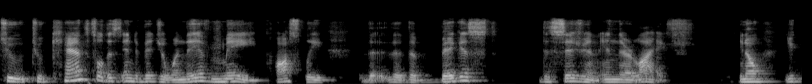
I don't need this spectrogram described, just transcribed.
to to cancel this individual when they have made possibly the the, the biggest decision in their life? You know you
